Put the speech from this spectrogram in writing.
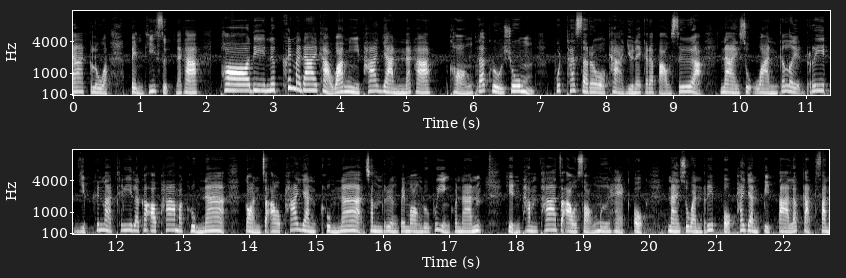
น่ากลัวเป็นที่สุดนะคะ พอดีนึกขึ้นมาได้ค่ะว่ามีผ้ายันนะคะ ของพระครูชุ่ม พุทธสโรค่ะ อยู่ในกระเป๋าเสื้อ นายสุวรรณก็เลยรีบหยิบขึ้นมาคลี่ แล้วก็เอาผ้ามาคลุมหน้า ก่อนจะเอาผ้ายันคลุมหน้าชำเรืองไปมองดูผู้หญิงคนนั้น เห็นทำท่าจะเอาสองมือแหกอก นายสุวรรณรีบโปะผ้ายันปิดตาแล้วกัดฟัน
